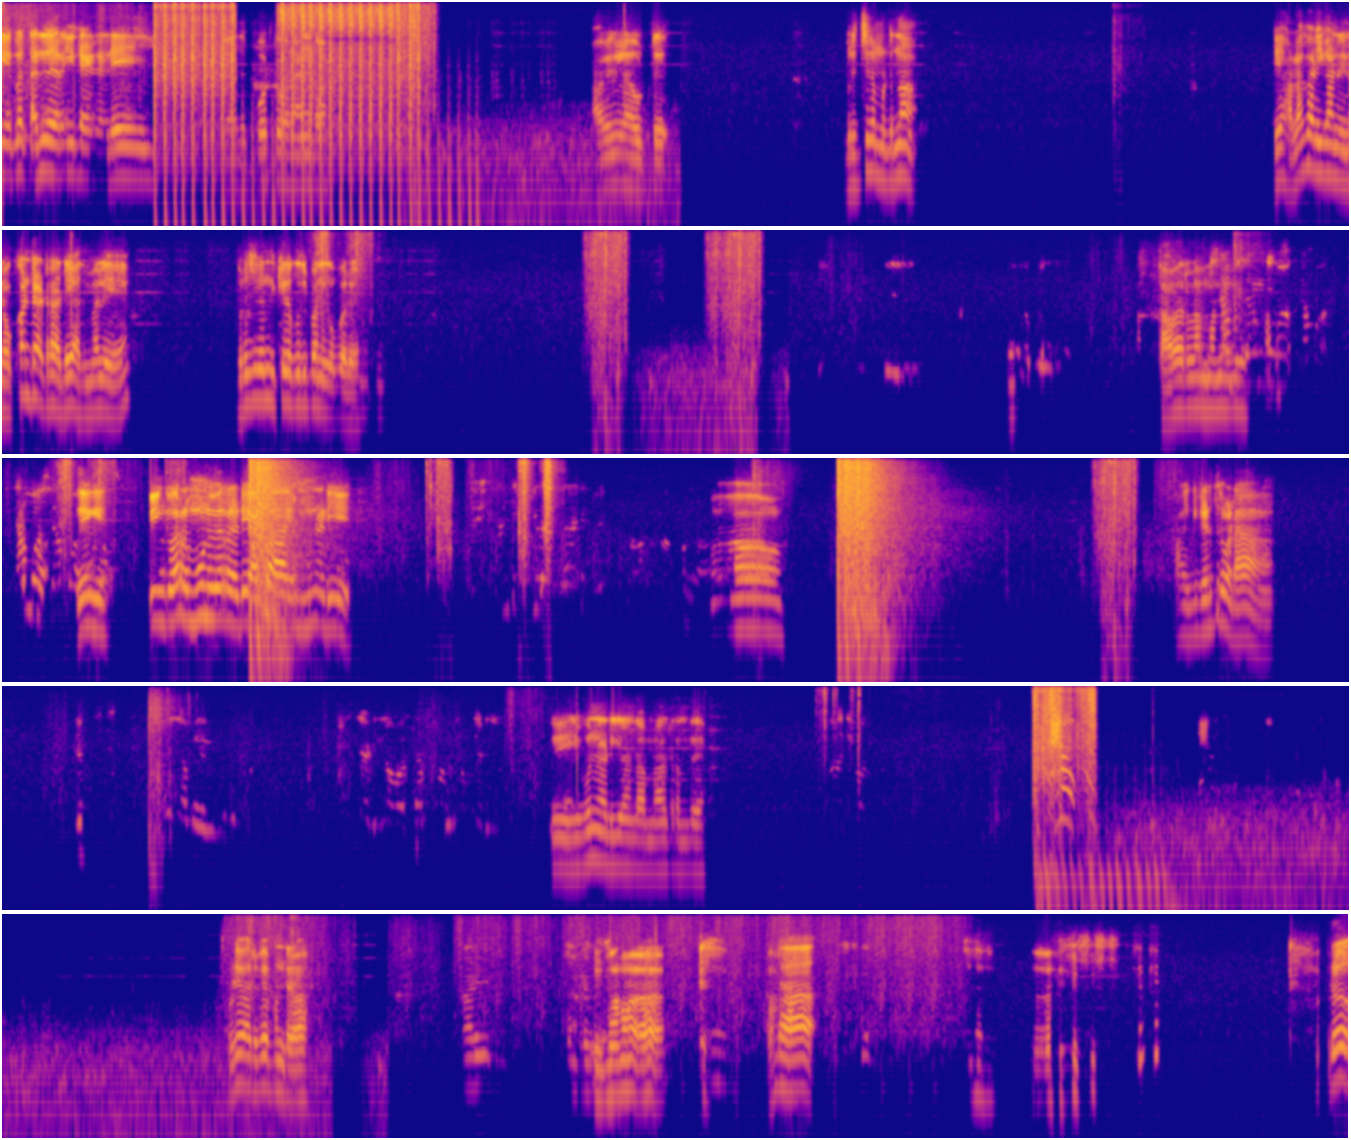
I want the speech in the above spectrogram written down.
எல்லாம் தண்ணியில இறங்கிட்டாங்கடா டேய். அது போட்டு வராங்கடா. அவங்களும் அவுட்டு பிரிட்ஜில் மட்டும்தான். ஏய் அழகா அடிக்கான நீ உட்காந்துட்டா டேய் அது மேலேயே. பிரிட்ஜ்ல இருந்து கீழே குதிப்பானுங்க பாரு. தவறுலாம் பண்ணாது ஏங்க இங்க வர மூணு பேர் ரெடி அக்கா என் முன்னாடி. ஆ. ஆ, இங்கிட்ட எடுத்துட்டு வாடா. இவன் அடிக்கிறான்டா மேல இருந்து அப்படியே ரிவே பண்றா வாடா. ப்ரோ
